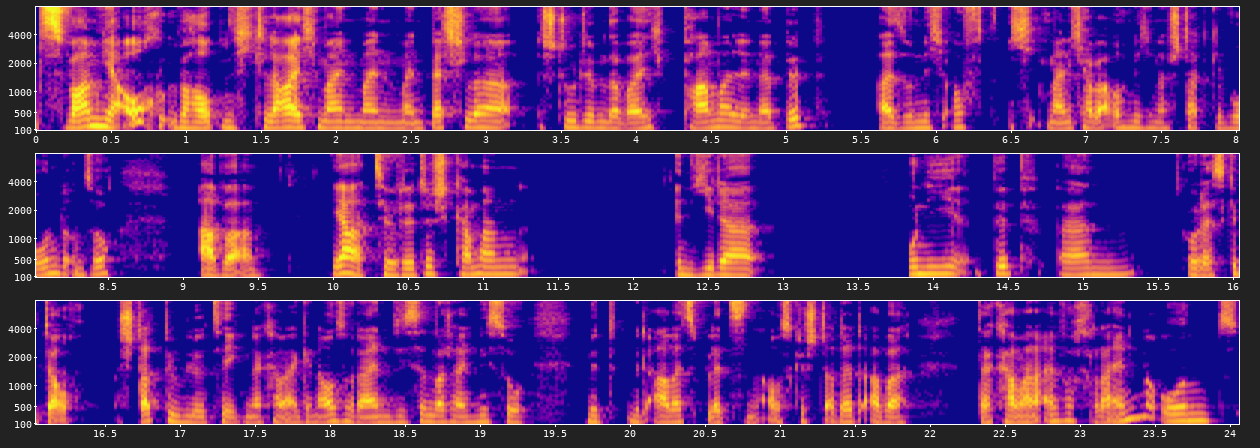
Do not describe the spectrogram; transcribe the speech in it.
es war mir auch überhaupt nicht klar. Ich meine, mein, mein Bachelorstudium, da war ich ein paar Mal in der Bib, also nicht oft. Ich meine, ich habe auch nicht in der Stadt gewohnt und so. Aber ja, theoretisch kann man in jeder Uni-Bib, ähm, oder es gibt ja auch Stadtbibliotheken, da kann man genauso rein. Die sind wahrscheinlich nicht so mit, mit Arbeitsplätzen ausgestattet, aber da kann man einfach rein und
